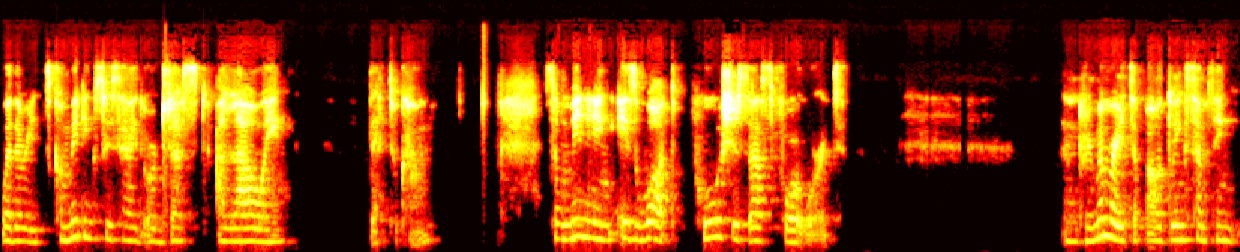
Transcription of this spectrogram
whether it's committing suicide or just allowing death to come so meaning is what pushes us forward and remember it's about doing something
